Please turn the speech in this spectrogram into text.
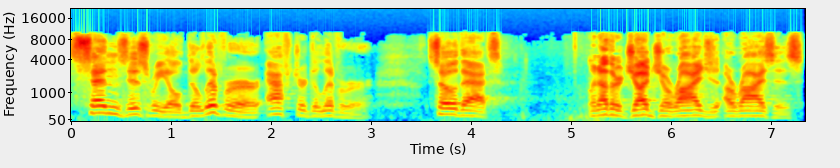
sends Israel deliverer after deliverer, so that another judge arises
